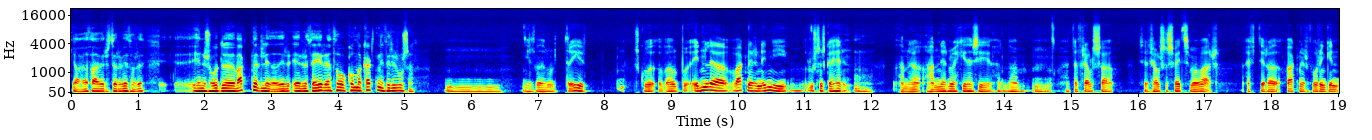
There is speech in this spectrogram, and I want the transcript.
Já, já, það verið störa viðþórið Hinn er svo kvöldu vagnarliðað, eru, eru þeir ennþá að koma gagni fyrir rúsa? Mm, ég held að það er dreigir sko, að innlega Vagnirinn inn í rúsneska herin þannig að hann er nú ekki þessi þarna, mm, þetta frjálsa þessi frjálsa sveit sem hann var eftir að Vagnir fóringin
